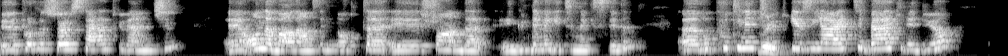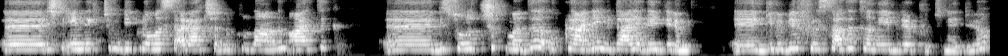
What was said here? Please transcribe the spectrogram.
e, Profesör Serhat Güven için. Ee, onunla bağlantılı bir nokta e, şu anda e, gündeme getirmek istedim. Bu Putin'in Türkiye ziyareti belki de diyor e, işte elimdeki tüm diplomasi araçlarını kullandım artık e, bir sonuç çıkmadı Ukrayna'ya müdahale edebilirim e, gibi bir fırsata tanıyabilir Putin'e diyor.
